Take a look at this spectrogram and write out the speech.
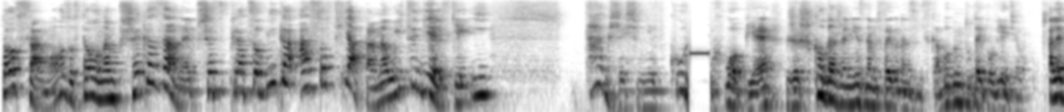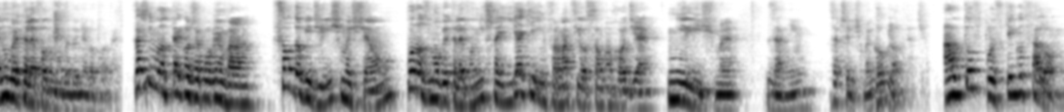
To samo zostało nam przekazane przez pracownika Asofiata na ulicy Bielskiej i tak żeś mnie wkur... chłopie, że szkoda, że nie znam twojego nazwiska, bo bym tutaj powiedział. Ale numer telefonu mogę do niego podać. Zacznijmy od tego, że powiem wam, co dowiedzieliśmy się po rozmowie telefonicznej, jakie informacje o samochodzie mieliśmy, zanim zaczęliśmy go oglądać. Auto z polskiego salonu.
